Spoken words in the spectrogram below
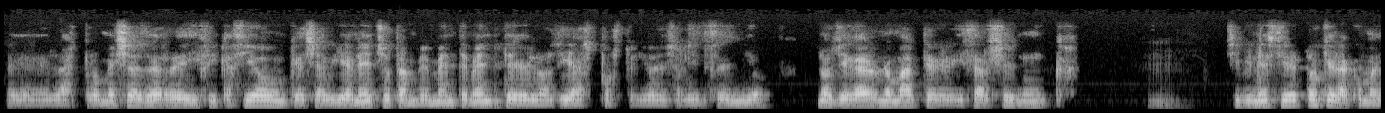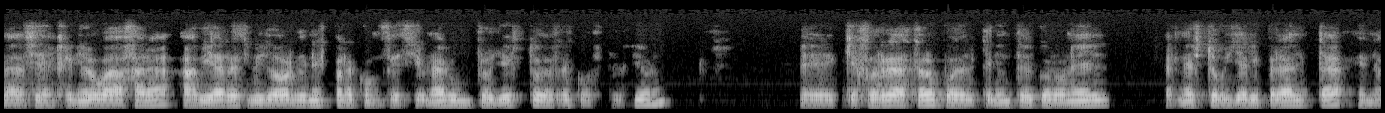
Eh, las promesas de reedificación que se habían hecho tan vehementemente en los días posteriores al incendio no llegaron a materializarse nunca. Si bien es cierto que la Comandancia de Ingenieros de Guadalajara había recibido órdenes para confeccionar un proyecto de reconstrucción eh, que fue redactado por el teniente coronel Ernesto Villar y Peralta en,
